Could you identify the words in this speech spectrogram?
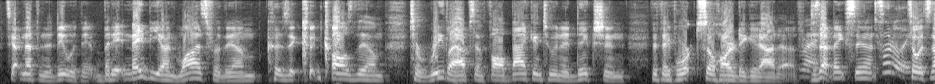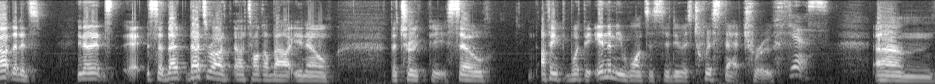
It's got nothing to do with it. But it may be unwise for them because it could cause them to relapse and fall back into an addiction that they've worked so hard to get out of. Right. Does that make sense? Totally. So it's not that it's you know it's so that that's where I, I talk about you know the truth piece. So. I think what the enemy wants us to do is twist that truth Yes. um,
